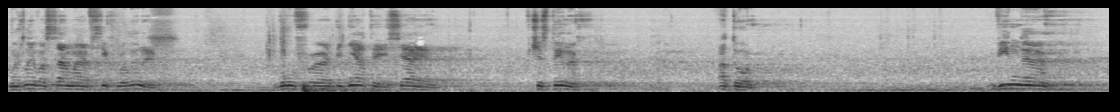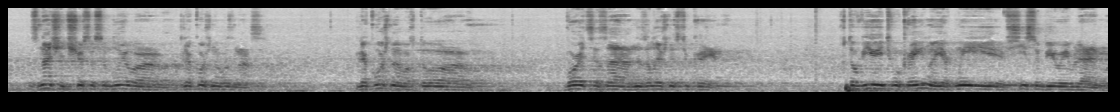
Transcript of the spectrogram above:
можливо, саме в ці хвилини, був е, піднятий і сяє в частинах АТО. Він е, значить щось особливе для кожного з нас, для кожного, хто бореться за незалежність України. Хто вірить в Україну, як ми її всі собі уявляємо,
